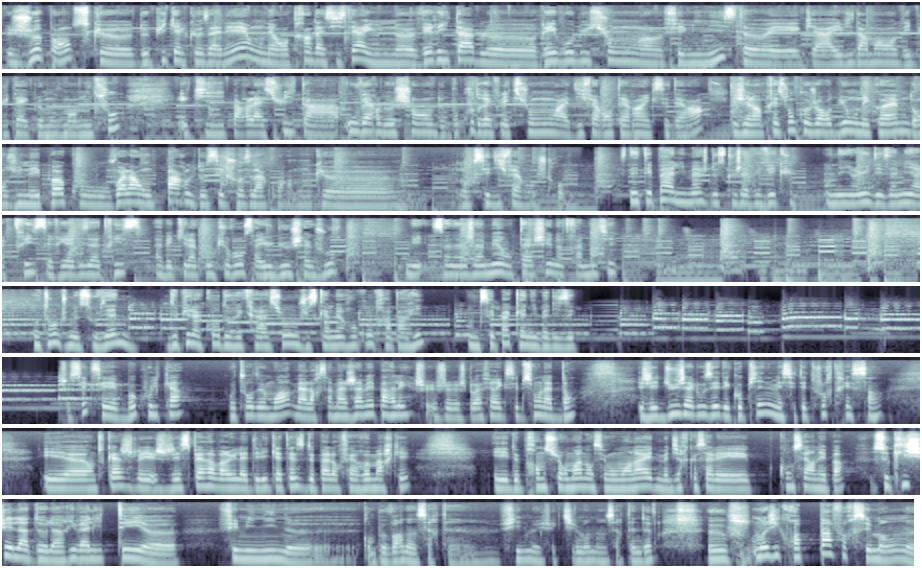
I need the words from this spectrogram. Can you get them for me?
Je pense que depuis quelques années, on est en train d'assister à une véritable révolution euh, féministe euh, et qui a évidemment débuté avec le mouvement MeToo et qui par la suite a ouvert le champ de beaucoup de réflexions à différents terrains, etc. J'ai l'impression qu'aujourd'hui, on est quand même dans une époque où, voilà, on parle de ces choses-là, quoi. Donc, euh, donc c'est différent, je trouve. Ce n'était pas à l'image de ce que j'avais vécu, en ayant eu des amies actrices et réalisatrices avec qui la concurrence a eu lieu chaque jour, mais ça n'a jamais entaché notre amitié. Autant que je me souvienne, depuis la cour de récréation jusqu'à mes rencontres à Paris, on ne s'est pas cannibalisé. Je sais que c'est beaucoup le cas autour de moi, mais alors ça m'a jamais parlé. Je, dois faire exception là-dedans. J'ai dû jalouser des copines, mais c'était toujours très sain. Et euh, en tout cas, j'espère avoir eu la délicatesse de ne pas leur faire remarquer et de prendre sur moi dans ces moments-là et de me dire que ça les concernait pas. Ce cliché-là de la rivalité euh, féminine euh, qu'on peut voir dans certains films, effectivement, dans certaines œuvres, moi, j'y crois pas forcément.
